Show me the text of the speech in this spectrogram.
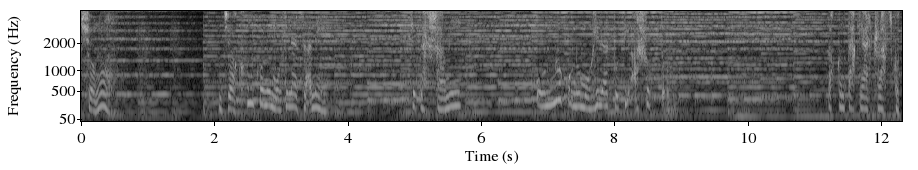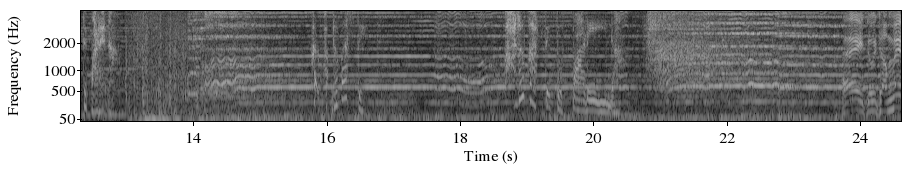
শোনো, যখন কোনো মহিলা জানে যে তার স্বামী অন্য কোনো মহিলার প্রতি আসক্ত, তখন তাকে আর ট্রাস্ট করতে পারে না। আর ভালোবাসতে ভালোবাসতে তো পারেই না। তুমি থামবে?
